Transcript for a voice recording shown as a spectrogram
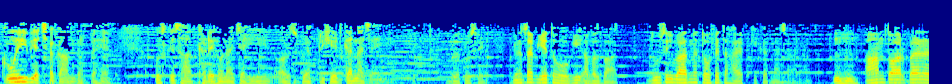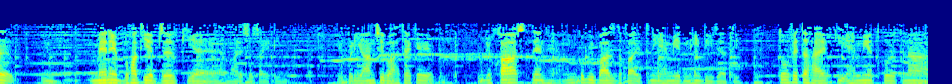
کوئی بھی اچھا کام کرتا ہے اس کے ساتھ کھڑے ہونا چاہیے اور اس کو اپریشیٹ کرنا چاہیے۔ بالکل صحیح۔ یونس صاحب یہ تو ہوگی اول بات۔ دوسری بات میں تحفے تحائف کی کرنا چاہ رہا تھا۔ عام طور پر میں نے بہت ہی آبزرو کیا ہے ہماری سوسائٹی میں۔ یہ بڑی عام سی بات ہے کہ جو خاص دن ہیں ان کو بھی بعض دفعہ اتنی اہمیت نہیں دی جاتی۔ تحفے تحائف کی اہمیت کو اتنا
